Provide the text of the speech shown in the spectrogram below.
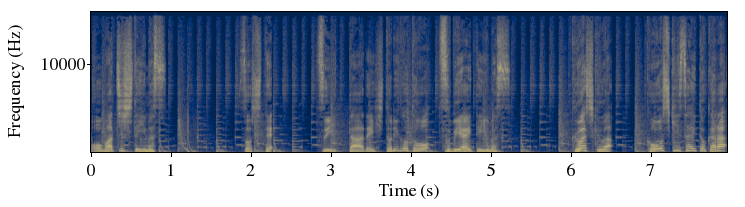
お待ちしています。そして Twitter で独り言をつぶやいています。詳しくは公式サイトから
